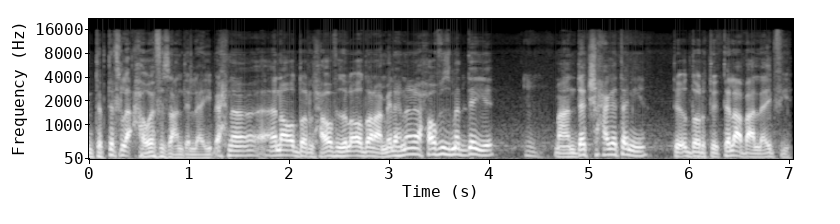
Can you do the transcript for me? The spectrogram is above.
انت بتخلق حوافز عند اللعيب. إحنا أنا أقدر الحوافز اللي أقدر اعملها هنا حوافز مادية. ما عندكش حاجة تانية تقدر تلعب على اللعيب فيها.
